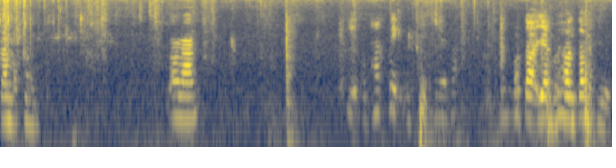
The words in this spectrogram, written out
ตามมาหุงเอาร้านเกี่ยวกับพักเป็ดผิดเลยครับเอาตะยันไปทันตามมาหุง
